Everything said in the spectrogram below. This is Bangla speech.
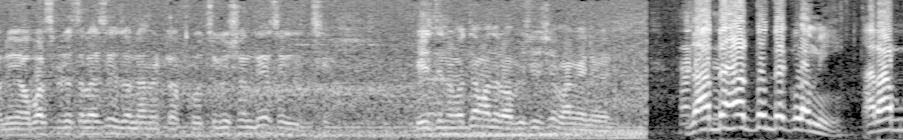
উনি ওভার স্পিডে চালাইছে এই জন্য আমি একটা প্রসিকিউশন দিয়ে ছেড়ে দিচ্ছি। বিশ দিনের মধ্যে আমাদের অফিসে এসে ভাঙে নেবেন। যা দেখার তো দেখলামই। আর আপনি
